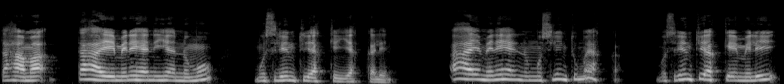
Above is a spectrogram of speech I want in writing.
تهما تها يمنه نيه النمو مسلمtu yakke yakkalen aha menehen muslimtuma yakka مسلمتو يكملي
